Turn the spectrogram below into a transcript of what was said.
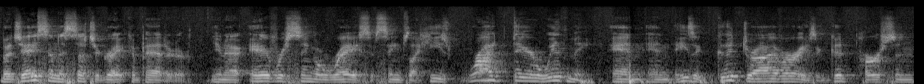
But Jason is such a great competitor. You know, every single race it seems like he's right there with me, and and he's a good driver. He's a good person.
